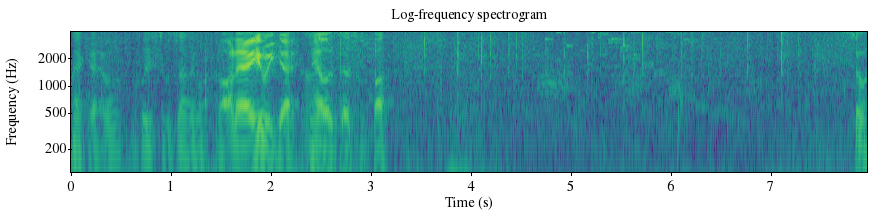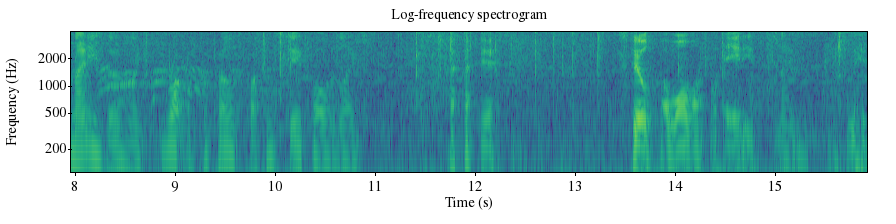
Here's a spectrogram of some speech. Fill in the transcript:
Okay, well, at least it was only one. Oh, now here we go. Now Oh. let's have some fun. So 90s though, like rocket propelled fucking skateboard, like yeah. Still, I want one. or 80s, 90s, late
